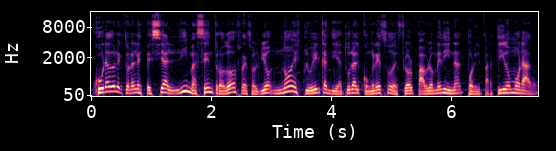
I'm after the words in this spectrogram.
Jurado Electoral Especial Lima Centro 2 resolvió no excluir candidatura al Congreso de Flor Pablo Medina por el Partido Morado.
